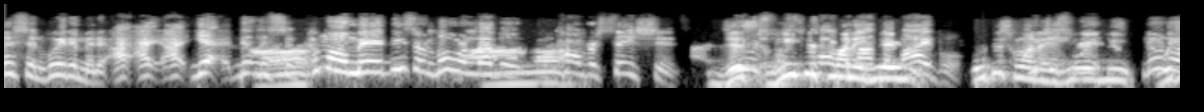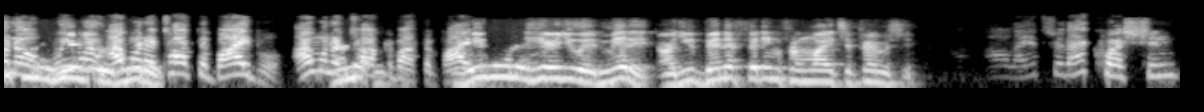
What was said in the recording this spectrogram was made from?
Listen, wait a minute. I, I, I yeah. Listen, Uh, come on, man. These are lower level uh, conversations. Just we, we just want to hear the you. Bible. We just want to hear you. No, no, no. We want. I want to talk the Bible. I want to talk about the. Bible. We want to hear you admit it. Are you benefiting from white supremacy? I'll answer that question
